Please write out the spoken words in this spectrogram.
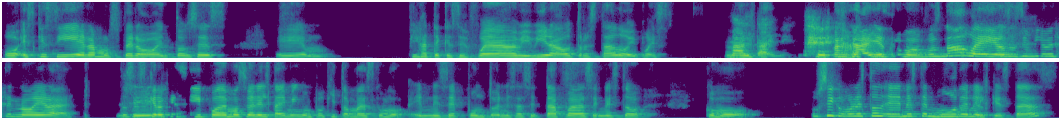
o es que sí éramos, pero entonces, em, fíjate que se fue a vivir a otro estado y pues, Mal timing. Ajá, y es como, pues no, güey, o sea, simplemente no era. Entonces creo que sí podemos ver el timing un poquito más como en ese punto, en esas etapas, en esto, como, pues sí, como en esto, en este mood en el que estás.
